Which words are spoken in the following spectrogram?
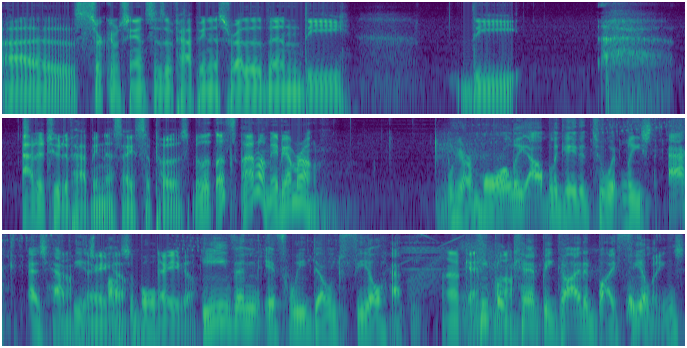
uh, circumstances of happiness rather than the the uh, attitude of happiness. I suppose, but let, let's. I don't know. Maybe I'm wrong. We are morally obligated to at least act as happy Oh, as you go. possible. There you go. Even if we don't feel happy. Okay, People well. can't be guided by feelings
